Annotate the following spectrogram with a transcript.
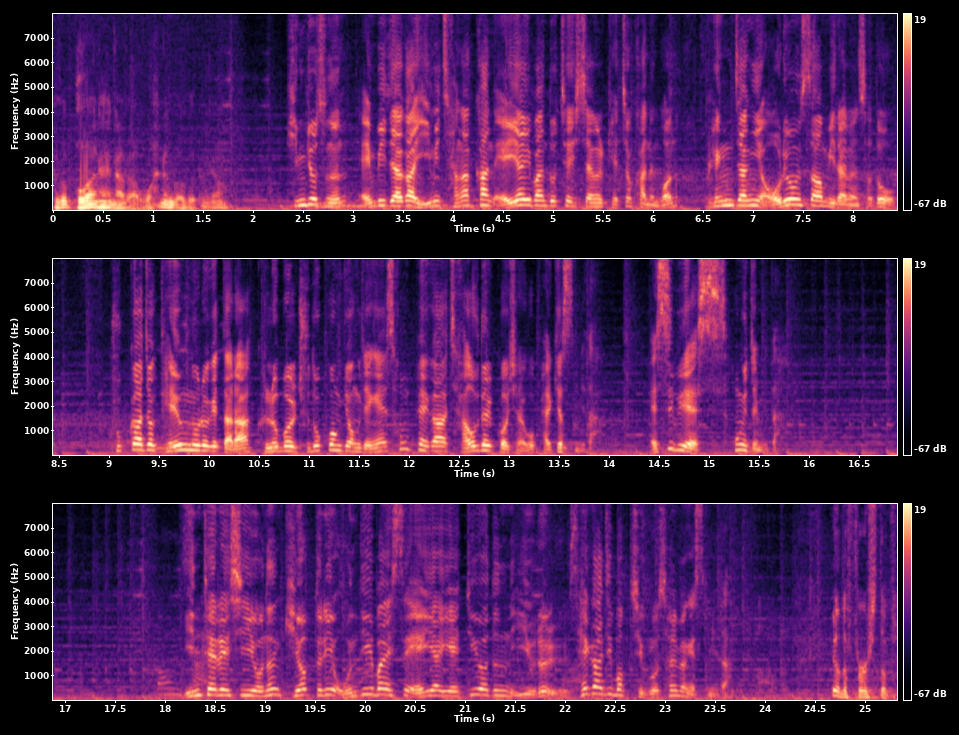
계속 보완해 나가고 하는 거거든요. 김 교수는 엔비디아가 이미 장악한 AI 반도체 시장을 개척하는 건 굉장히 어려운 싸움이라면서도 국가적 대응 노력에 따라 글로벌 주도권 경쟁의 성패가 좌우될 것이라고 밝혔습니다. SBS 홍윤재입니다. 인텔의 CEO는 기업들이 온디바이스 AI에 뛰어드는 이유를 세 가지 법칙으로 설명했습니다. You know, the first of,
